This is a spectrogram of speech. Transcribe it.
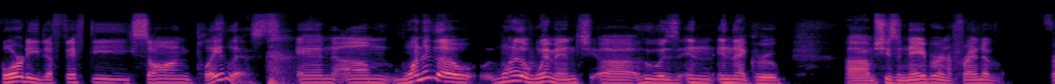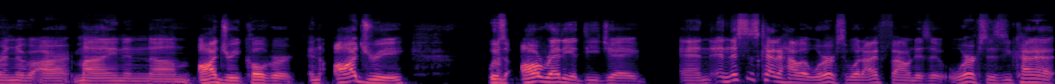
40 to 50 song playlists. And um one of the one of the women uh who was in in that group, um, she's a neighbor and a friend of friend of our mine and um Audrey Colvert. And Audrey was already a DJ and and this is kind of how it works what i've found is it works is you kind of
